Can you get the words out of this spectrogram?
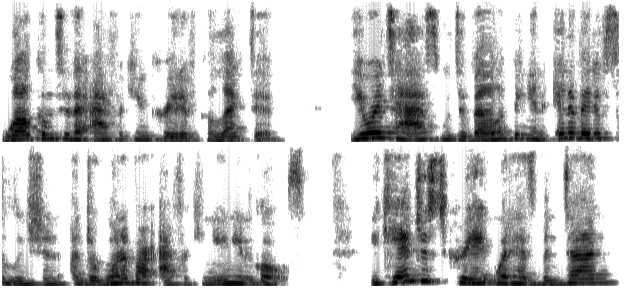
Welcome to the African Creative Collective. You are tasked with developing an innovative solution under one of our African Union goals. You can't just create what has been done.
